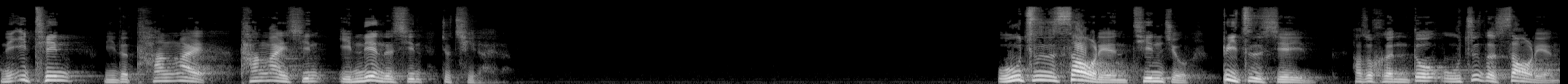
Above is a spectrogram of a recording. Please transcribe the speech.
你一听，你的贪爱、贪爱心、淫恋的心就起来了。无知少年听久，必致邪淫。他说，很多无知的少年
